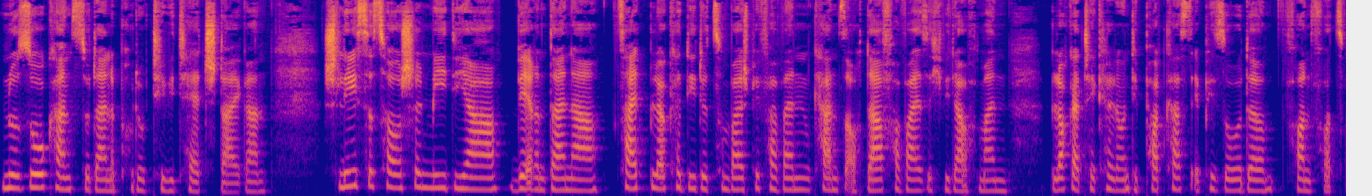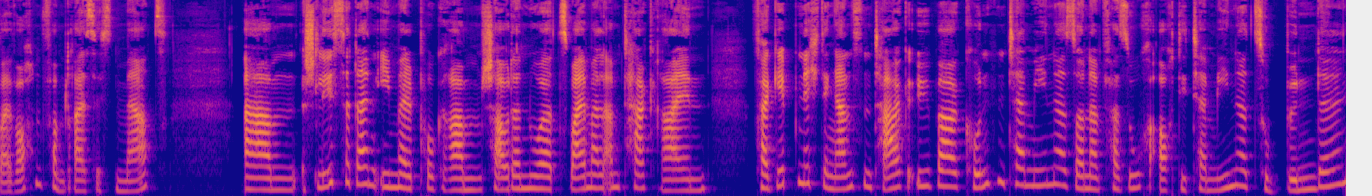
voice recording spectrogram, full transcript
Nur so kannst du deine Produktivität steigern. Schließe Social Media während deiner Zeitblöcke, die du zum Beispiel verwenden kannst. Auch da verweise ich wieder auf meinen Blogartikel und die Podcast-Episode von vor zwei Wochen, vom 30. März. Ähm, schließe dein E-Mail-Programm, schau da nur zweimal am Tag rein Vergib nicht den ganzen Tag über Kundentermine, sondern versuch auch die Termine zu bündeln,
